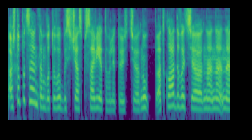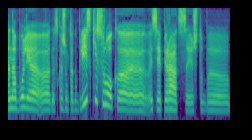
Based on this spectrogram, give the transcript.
а что пациентам вот вы бы сейчас посоветовали? То есть, э, ну, откладывать э, на, на, на более, э, скажем так, близкий срок эти операции, чтобы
